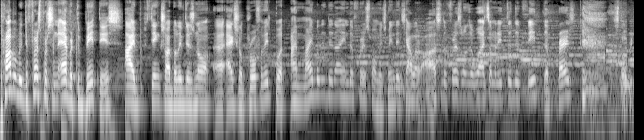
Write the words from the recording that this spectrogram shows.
probably the first person ever to beat this. I think so. I believe there's no uh, actual proof of it, but I might believe that I am the first one, which means that y'all are also the first ones to watch somebody to defeat the first story.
